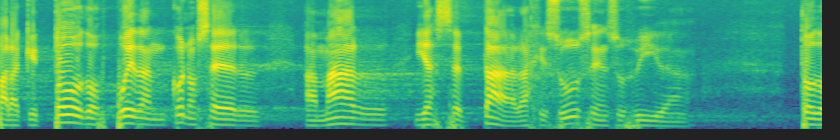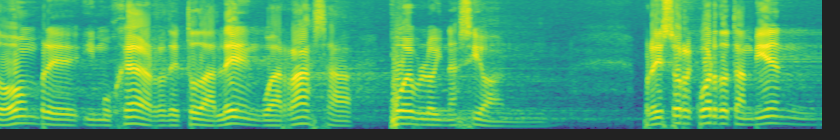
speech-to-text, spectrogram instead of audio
para que todos puedan conocer, amar y aceptar a Jesús en sus vidas. Todo hombre y mujer de toda lengua, raza, pueblo y nación. Por eso recuerdo también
